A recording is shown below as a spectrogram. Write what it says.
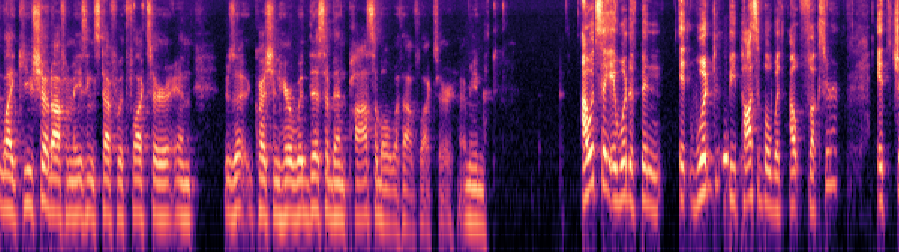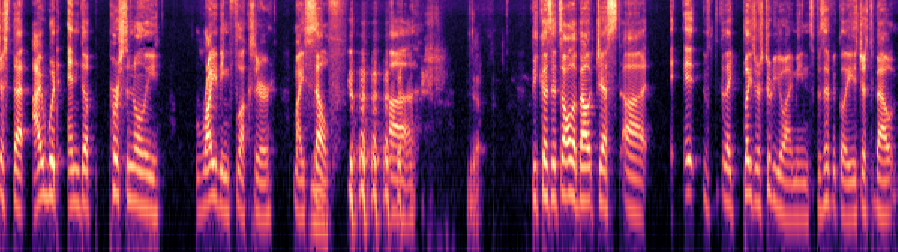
like you showed off amazing stuff with Fluxor and there's a question here would this have been possible without fluxor i mean i would say it would have been it would be possible without fluxor it's just that i would end up personally writing fluxor myself mm. uh, yeah. because it's all about just uh, it like blazor studio i mean specifically is just about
